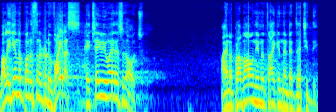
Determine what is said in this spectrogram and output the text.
బలహీనపరుస్తున్నటువంటి వైరస్ హెచ్ఐవి వైరస్ కావచ్చు. ఆయన ప్రభావం నిన్ను తాకిందంటే అది చచ్చిద్ది.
